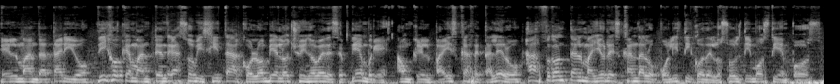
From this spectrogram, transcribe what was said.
El mandatario dijo que mantendrá su visita a Colombia el 8 y 9 de septiembre, aunque el país cafetalero afronta el mayor escándalo político de los últimos tiempos.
